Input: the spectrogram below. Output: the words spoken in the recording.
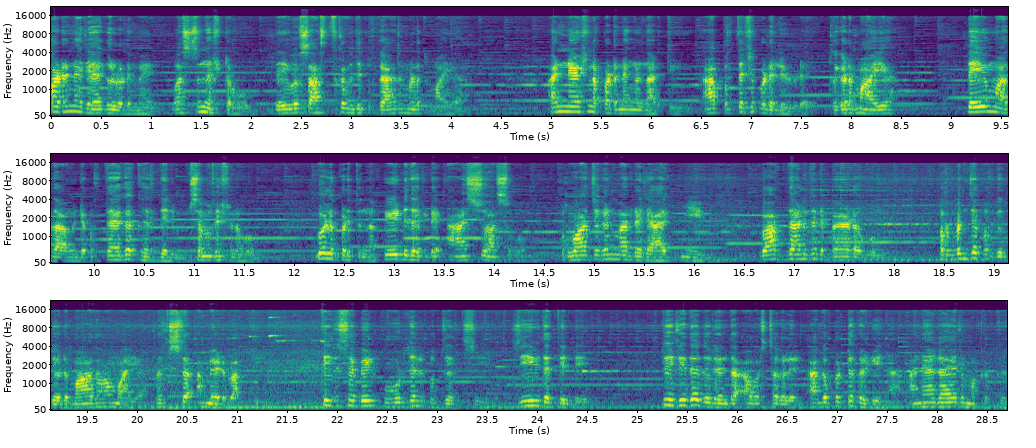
പഠനരേഖകളുടെ മേൽ വസ്തുനിഷ്ഠവും ദൈവശാസ്ത്രവിധി പ്രകാരമുള്ളതുമായ അന്വേഷണ പഠനങ്ങൾ നടത്തി ആ പ്രത്യക്ഷപ്പെടലിലൂടെ പ്രകടമായ ദൈവമാതാവിന്റെ പ്രത്യേക കരുതലും സംരക്ഷണവും വെളിപ്പെടുത്തുന്ന പീഡിതരുടെ ആശ്വാസവും പ്രവാചകന്മാരുടെ രാജ്ഞിയും വാഗ്ദാനത്തിന്റെ പേടവും പ്രപഞ്ച പ്രകൃതിയുടെ മാതാവുമായ പരിശുദ്ധ അമ്മയുടെ ഭക്തി തിരുസഭയിൽ കൂടുതൽ പ്രചരിച്ച് ജീവിതത്തിന്റെ ദുരിത ദുരന്ത അവസ്ഥകളിൽ അകപ്പെട്ടു കഴിയുന്ന അനാകായിരം മക്കൾക്ക്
